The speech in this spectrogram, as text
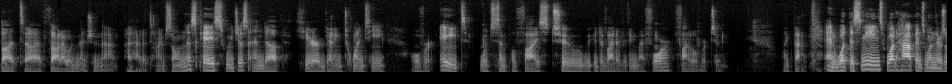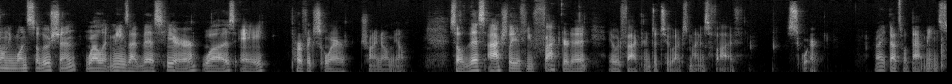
but uh, I thought I would mention that ahead of time. So in this case, we just end up here getting 20 over 8, which simplifies to, we could divide everything by 4, 5 over 2 like that. And what this means, what happens when there's only one solution? Well, it means that this here was a perfect square trinomial. So this actually, if you factored it, it would factor into 2x minus 5 squared. Right? That's what that means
